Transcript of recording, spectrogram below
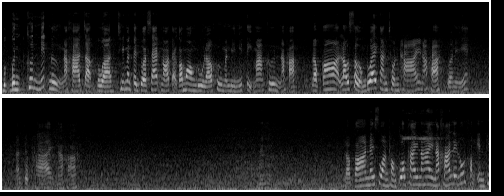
บึกบึนขึ้นนิดหนึ่งนะคะ จากตัวที่มันเป็นตัวแซดเนาะแต่ก็มองดูแล้วคือมันมีมิติมากขึ้นนะคะ แล้วก็เราเสริมด้วยการชนท้ายนะคะ ตัวนี้การจดท้ายนะคะแล้วก็ในส่วนของตัวภายในนะคะ ในรุ่นของ NT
